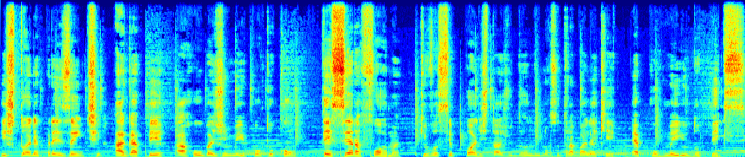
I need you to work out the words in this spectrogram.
historiapresente.hp@gmail.com. Terceira forma que você pode estar ajudando o nosso trabalho aqui é por meio do Pix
